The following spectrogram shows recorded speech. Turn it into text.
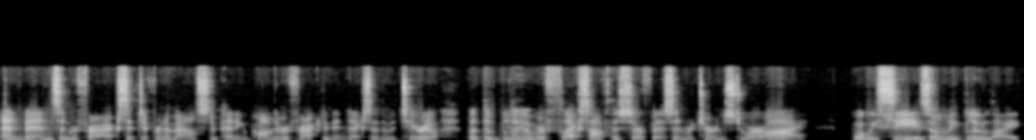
and bends and refracts at different amounts depending upon the refractive index of the material, but the blue reflects off the surface and returns to our eye. What we see is only blue light,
